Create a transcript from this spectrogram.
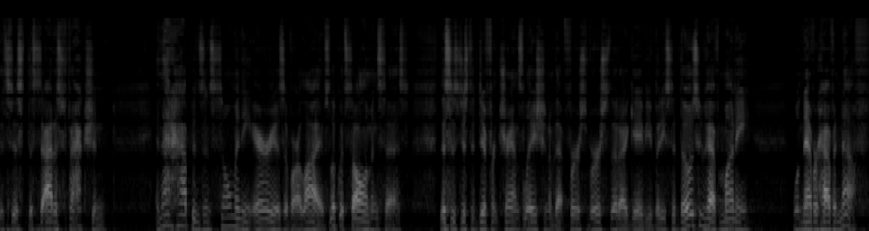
it's just the satisfaction. And that happens in so many areas of our lives. Look what Solomon says. This is just a different translation of that first verse that I gave you. But he said, Those who have money will never have enough.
